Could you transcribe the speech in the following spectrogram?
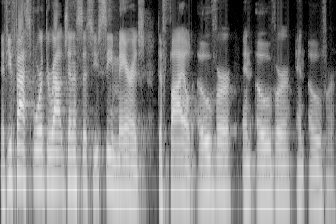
If you fast forward throughout Genesis, you see marriage defiled over and over and over.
